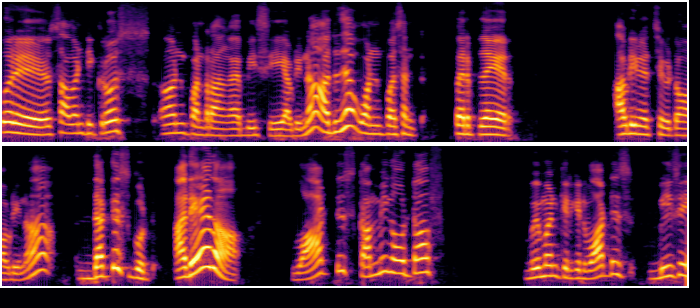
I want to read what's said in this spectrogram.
ஒரு செவன்டி க்ரோஸ் ஏர்ன் பண்ணுறாங்க பிசி அப்படின்னா அதுதான் ஒன் பர்சன்ட் பெர் பிளேயர் அப்படின்னு வச்சுக்கிட்டோம் அப்படின்னா தட் இஸ் குட் அதே தான் what is coming out of women cricket what is BC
